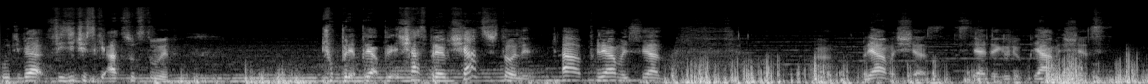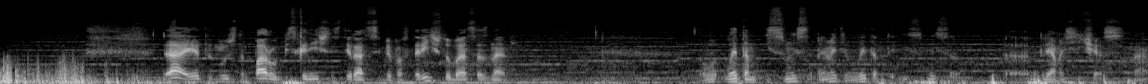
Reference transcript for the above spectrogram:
у тебя физически отсутствует. Что, пря, пря, пря, сейчас, прямо сейчас, что ли? Да, прямо сейчас. Прямо сейчас. Я тебе говорю, прямо сейчас. Да, и это нужно пару бесконечностей раз себе повторить, чтобы осознать. В, в этом и смысл, понимаете, в этом и смысл э, прямо сейчас. Да.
